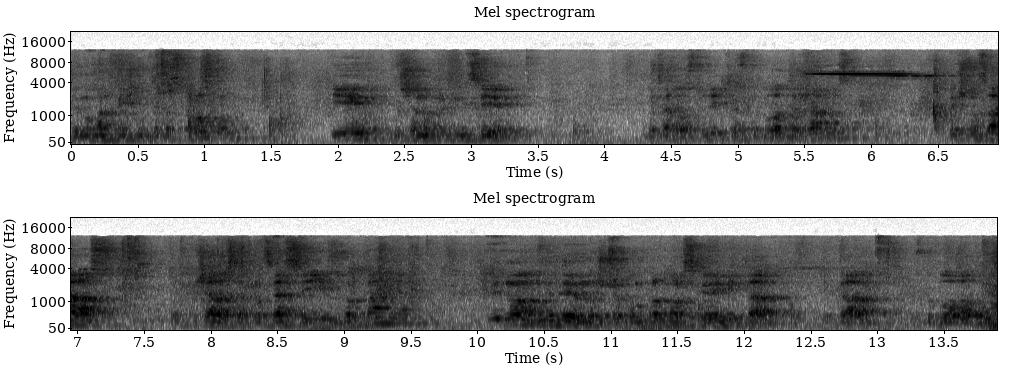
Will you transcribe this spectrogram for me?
демографічну катастрофу. І лише наприкінці ХХ століття здобула державність. Фактично зараз розпочалися процеси її згортання. Відповідно, не дивно, що компрадорська еліта, яка здобула владу в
